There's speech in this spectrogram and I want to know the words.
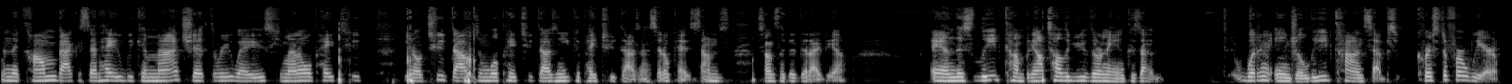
and they come back and said, Hey, we can match it three ways. Humana will pay two, you know, 2000. We'll pay 2000. You could pay 2000. I said, okay, sounds, sounds like a good idea. And this lead company, I'll tell you their name because that, what an angel, lead concepts, Christopher Weir.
